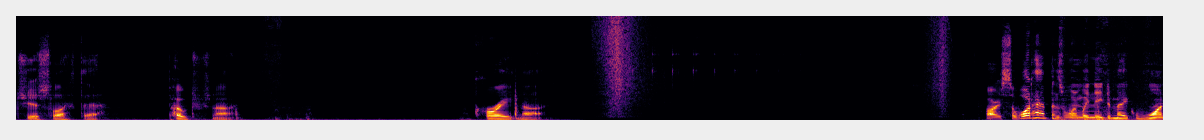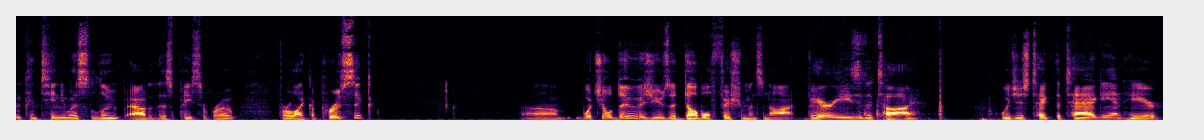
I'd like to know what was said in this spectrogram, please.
Just like that. Poacher's knot. Great knot. All right, so what happens when we need to make one continuous loop out of this piece of rope for like a prusik? Um, what you'll do is use a double fisherman's knot. Very easy to tie. We just take the tag end here.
